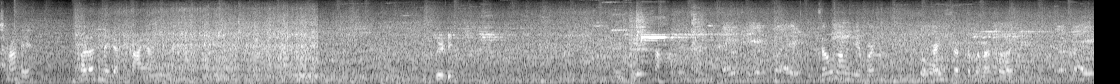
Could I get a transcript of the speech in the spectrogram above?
छान आहे. कळत नाही त्यात काय आहे. रेटिंग सहा चव म्हणजे पण काहीच त्यातलं मला कळत नाही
